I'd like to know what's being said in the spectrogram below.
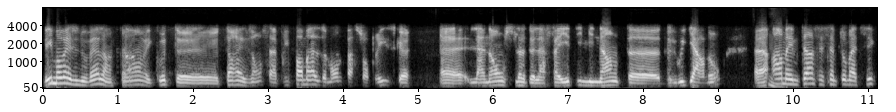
Des mauvaises nouvelles encore. Écoute, euh, t'as raison, ça a pris pas mal de monde par surprise que euh, l'annonce de la faillite imminente euh, de Louis Garneau. Euh, en même temps, c'est symptomatique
